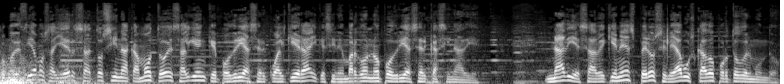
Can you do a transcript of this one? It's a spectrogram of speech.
Como decíamos ayer, Satoshi Nakamoto es alguien que podría ser cualquiera y que sin embargo no podría ser casi nadie. Nadie sabe quién es, pero se le ha buscado por todo el mundo.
